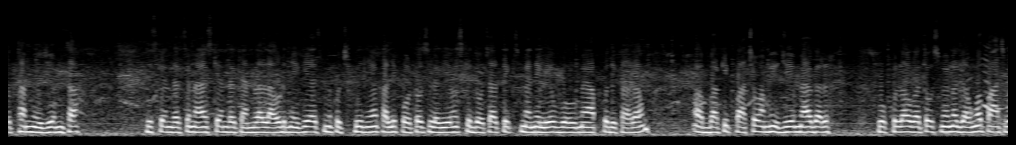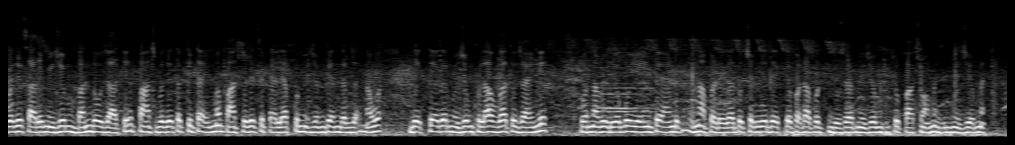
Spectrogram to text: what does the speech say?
चौथा म्यूज़ियम था, जिसके अंदर से मैं इसके अंदर कैमरा अलाउड नहीं किया, इसमें कुछ भी नहीं है, खाली फ़ोटोज़ लगी हैं, उसके दो चार पिक्स मैंने लिए, वो मैं आपको दिखा रहा हूँ। और बाकी पाँचवा म्यूज़ियम है, अगर वो खुला होगा तो उसमें मैं जाऊँगा, पाँच बजे सारे म्यूज़ियम बंद हो जाते हैं, पाँच बजे तक की टाइम है, पाँच बजे से पहले आपको म्यूज़ियम के अंदर जाना हुआ। देखते अगर म्यूज़ियम खुला होगा तो जाएँगे, वरना वीडियो को यहीं पे एंड करना पड़ेगा। तो चलिए देखते फटाफट दूसरा म्यूज़ियम, जो पाँचवा म्यूज़ियम है।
